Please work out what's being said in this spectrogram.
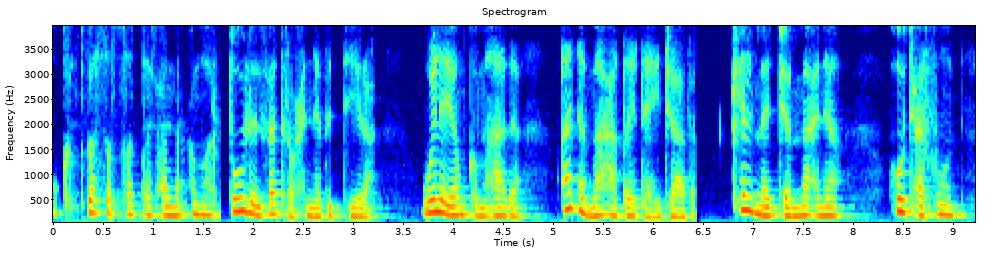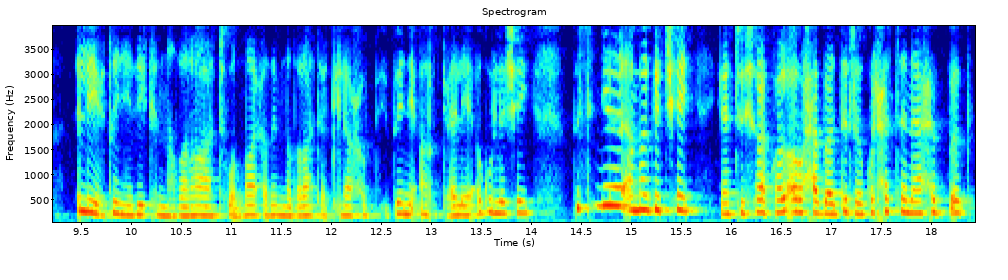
وكنت بس أتصدت عن عمر. طول الفترة وحنا بالديرة. وإلى يومكم هذا. أنا ما عطيته إجابة. كل ما تجمعنا هو تعرفون اللي يعطيني ذيك النظرات والله العظيم نظراته كلها حب يبيني أرد عليه أقول له شيء بس إني ما قلت شيء. يعني انتو رايك ولا أروح أبادر أقول حتى أنا أحبك؟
